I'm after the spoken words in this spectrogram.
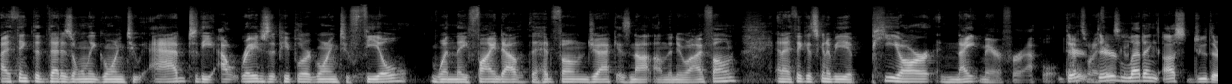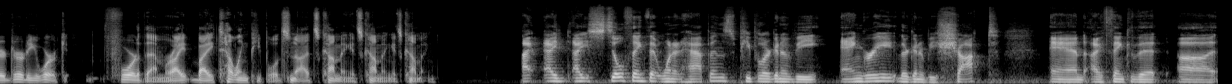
I think that that is only going to add to the outrage that people are going to feel when they find out that the headphone jack is not on the new iPhone. And I think it's going to be a PR nightmare for Apple. they're That's what they're think. letting us do their dirty work for them, right? By telling people it's not, it's coming, it's coming, it's coming. I, I, I still think that when it happens, people are going to be angry. They're going to be shocked. And I think that uh,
